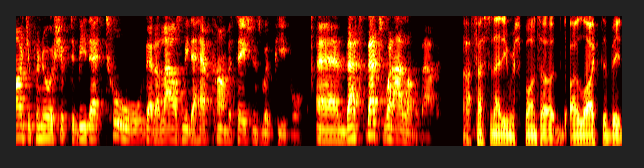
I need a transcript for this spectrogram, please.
entrepreneurship to be that tool that allows me to have conversations with people and that's that's what i love about it a fascinating response. I, I like the bit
